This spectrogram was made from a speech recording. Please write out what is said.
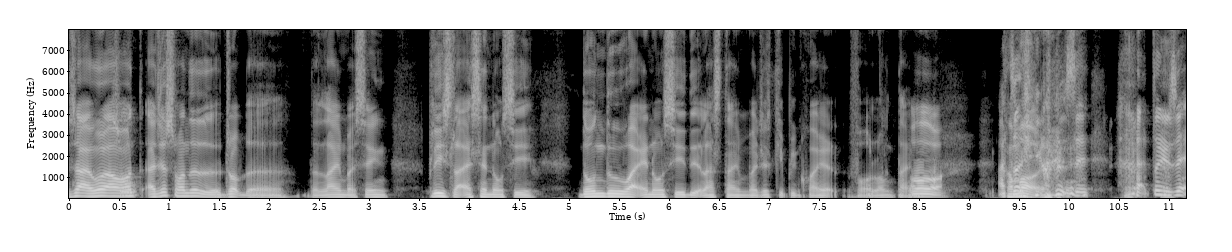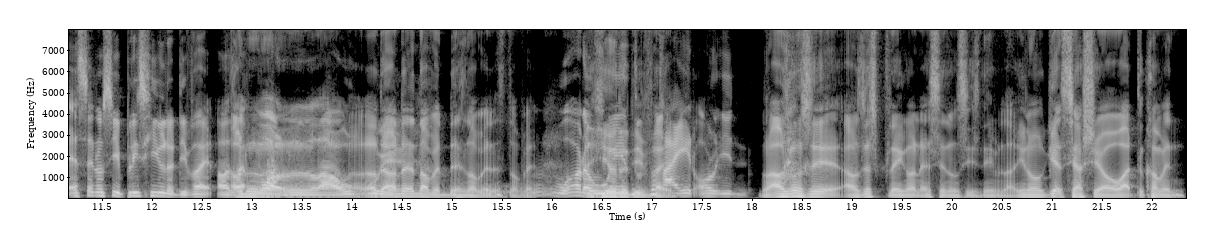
So I, I, want, I just wanted to drop the, the line by saying, please, like SNOC, don't do what NOC did last time by just keeping quiet for a long time. Oh, I Come thought you on. could say. I thought you said SNOC. Please heal the divide. I was Oh, like, no, no, no, no, no, wow, no, no, no, not bad. That's not bad. That's not bad. what a Heal way the to divide. tie it all in. No, I was gonna say I was just playing on SNOC's name lah. You know, get Xia Xue or what to come and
